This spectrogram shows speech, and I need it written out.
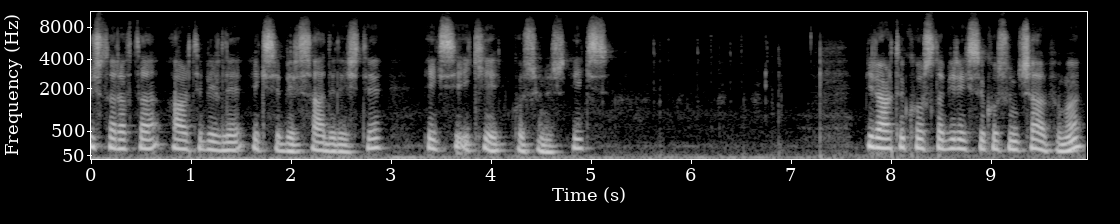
Üst tarafta artı 1 ile eksi 1 sadeleşti. Eksi 2 kosinüs x 1 artı cosla 1 eksi cos'un çarpımı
